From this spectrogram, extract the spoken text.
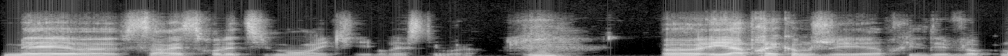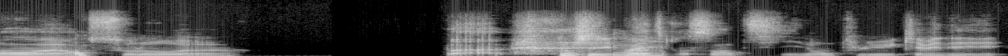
mais euh, ça reste relativement équilibré à ce niveau-là. Mm. Euh, et après, comme j'ai appris le développement euh, en solo, bah, j'ai pas trop senti non plus qu'il y avait des,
